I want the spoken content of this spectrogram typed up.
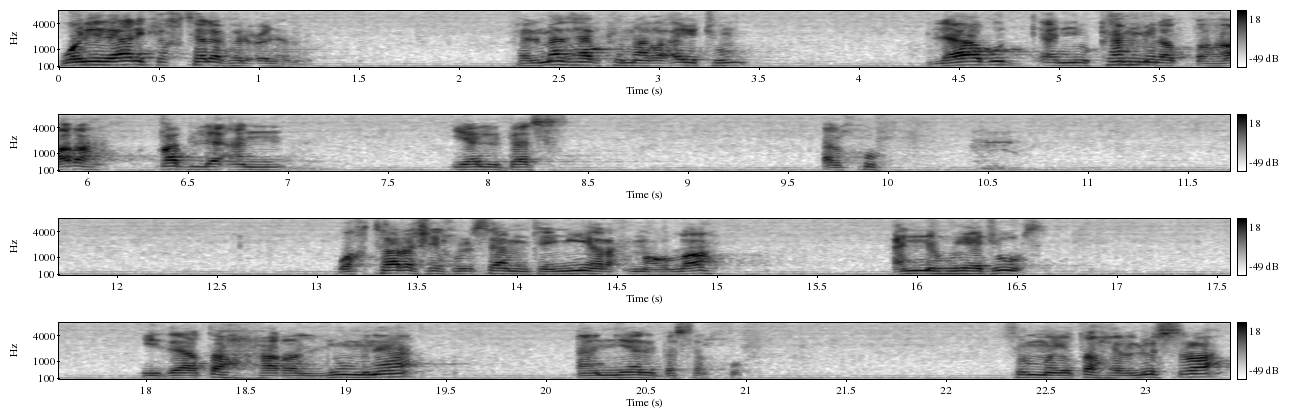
ولذلك اختلف العلماء. فالمذهب كما رأيتم لا بد أن يكمل الطهارة قبل أن يلبس الخف. واختار شيخ الإسلام ابن تيمية رحمه الله أنه يجوز إذا طهر اليمنى أن يلبس الخف. ثم يطهر اليسرى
